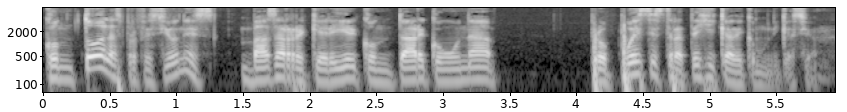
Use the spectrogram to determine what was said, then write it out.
con todas las profesiones vas a requerir contar con una propuesta estratégica de comunicación.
